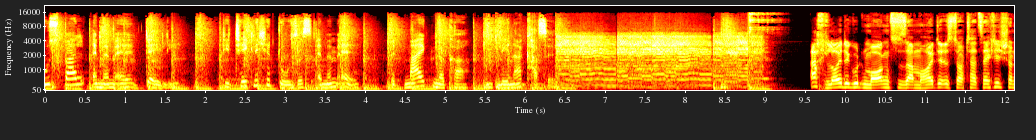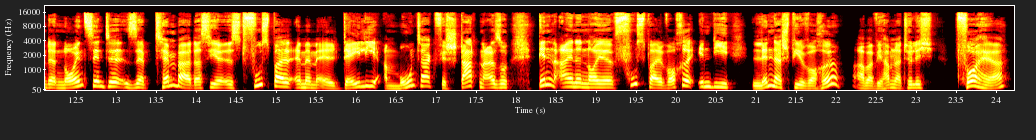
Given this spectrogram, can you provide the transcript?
Fußball MML Daily. Die tägliche Dosis MML mit Mike Nöcker und Lena Kassel. Ach Leute, guten Morgen zusammen. Heute ist doch tatsächlich schon der 19. September. Das hier ist Fußball MML Daily am Montag. Wir starten also in eine neue Fußballwoche, in die Länderspielwoche. Aber wir haben natürlich vorher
